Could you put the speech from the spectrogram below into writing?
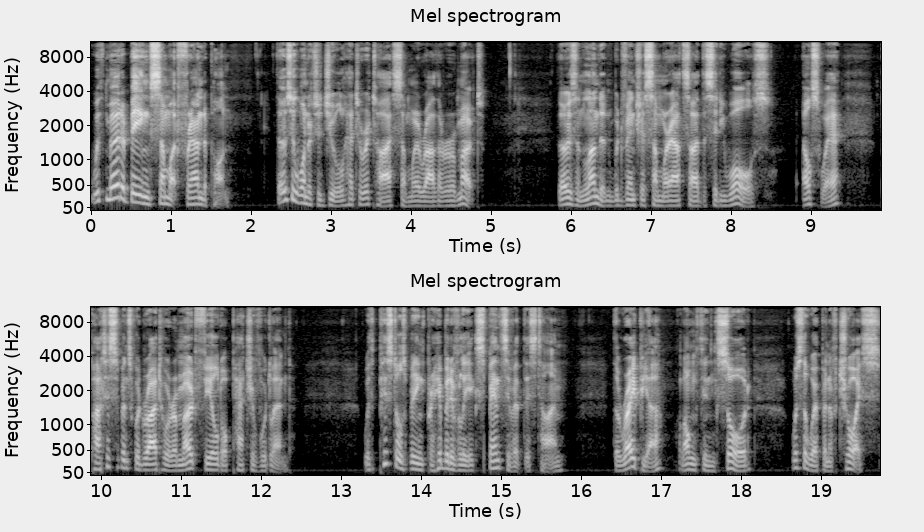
With murder being somewhat frowned upon, those who wanted to duel had to retire somewhere rather remote. Those in London would venture somewhere outside the city walls. Elsewhere, participants would ride to a remote field or patch of woodland. With pistols being prohibitively expensive at this time, the rapier, a long thin sword, was the weapon of choice.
